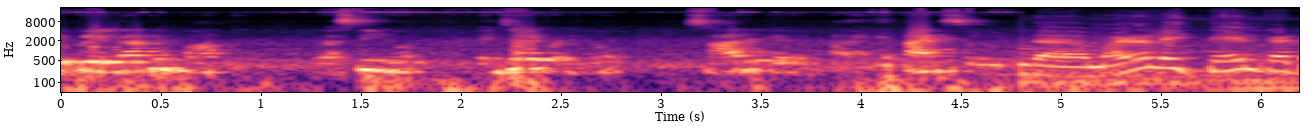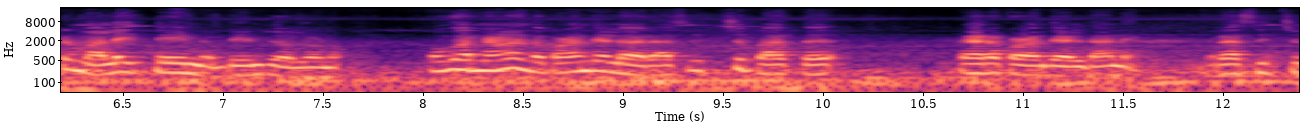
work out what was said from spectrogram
இப்ப எல்லாத்தையும் பார்த்து ரசிங்க என்ஜாய் பண்ணுங்க சாருக்கு நிறைய தேங்க்ஸ் சொல்லுங்க இந்த மழலை தேன் கேட்டு மலை தேன் அப்படின்னு சொல்லணும். ஒவ்வொரு நாளும் இந்த குழந்தைகளை ரசித்து பார்த்து பேர குழந்தைகள் தானே ரசித்து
